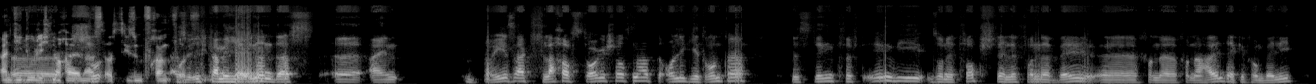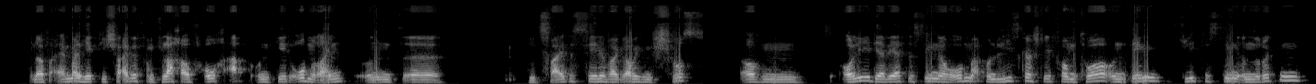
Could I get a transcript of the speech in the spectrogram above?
an die du dich Äh, noch erinnerst schon- aus diesem Frankfurt. Also ich kann mich erinnern, dass äh, ein Bresak flach aufs Tor geschossen hat. Olli geht runter. Das Ding trifft irgendwie so eine Tropfstelle von der Well, äh, von der, von der Hallendecke vom Belly. Und auf einmal hebt die Scheibe vom Flach auf hoch ab und geht oben rein. Und äh, die zweite Szene war, glaube ich, ein Schuss auf den Olli, der wehrt das Ding nach oben ab und Lieska steht vorm Tor und dem fliegt das Ding in den Rücken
